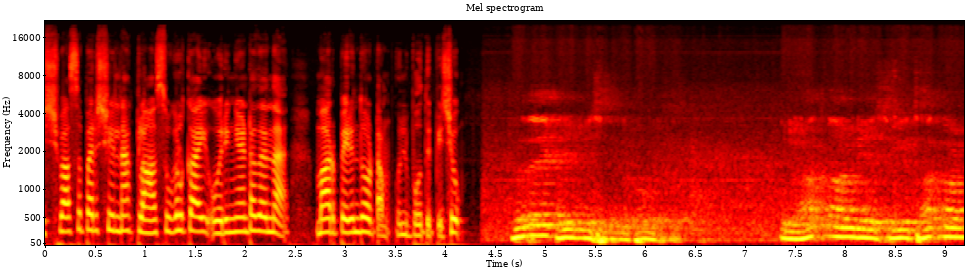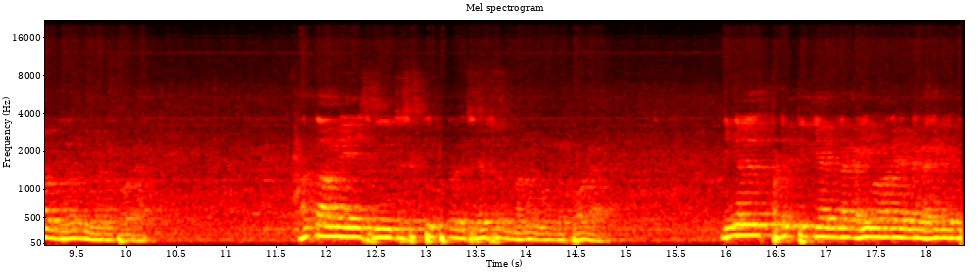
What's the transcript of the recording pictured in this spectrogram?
വിശ്വാസ പരിശീലന ക്ലാസുകൾക്കായി ഒരുങ്ങേണ്ടതെന്ന് മാർ പെരുന്തോട്ടം ഉത്ബോധിപ്പിച്ചു. നിങ്ങൾ പഠിപ്പിക്കേണ്ട കൈമാറേണ്ട നിങ്ങൾക്ക്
